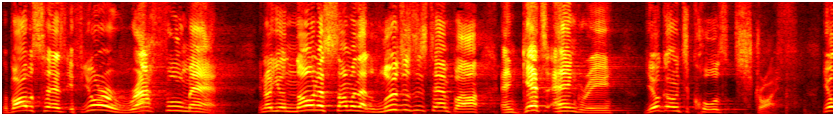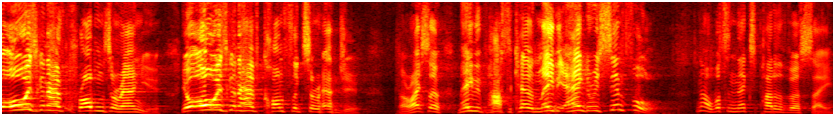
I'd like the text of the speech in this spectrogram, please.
The Bible says if you're a wrathful man, you know, you're known as someone that loses his temper and gets angry, you're going to cause strife. You're always going to have problems around you. You're always going to have conflicts around you. All right, so maybe Pastor Kevin, maybe anger is sinful. No, what's the next part of the verse say?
